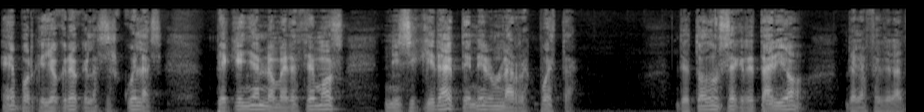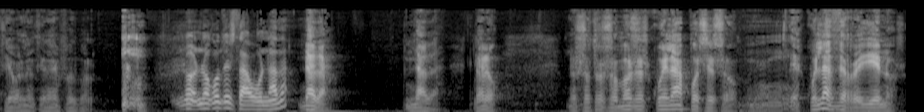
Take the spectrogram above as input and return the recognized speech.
¿eh? porque yo creo que las escuelas pequeñas no merecemos ni siquiera tener una respuesta de todo un secretario de la Federación Valenciana de Fútbol. ¿No, no ha contestado nada? Nada, nada. Claro, nosotros somos escuelas, pues eso, mm, escuelas de rellenos.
